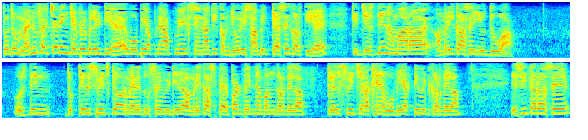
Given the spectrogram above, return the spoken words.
तो जो मैन्युफैक्चरिंग कैपेबिलिटी है वो भी अपने आप में एक सेना की कमज़ोरी साबित कैसे करती है कि जिस दिन हमारा अमेरिका से युद्ध हुआ उस दिन जो किल स्विच के और मेरे दूसरे वीडियो अमेरिका स्पेयर पार्ट भेजना बंद कर देगा किल स्विच रखे वो भी एक्टिवेट कर देगा इसी तरह से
